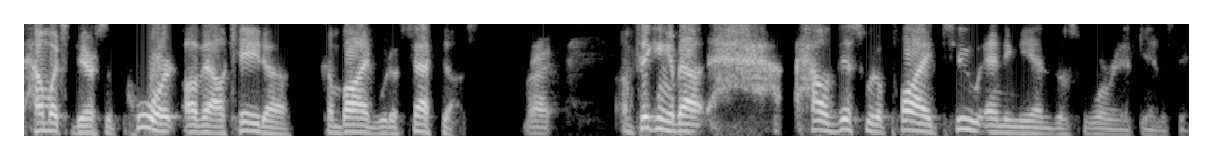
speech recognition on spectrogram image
how much their support of Al Qaeda combined would affect us. Right. I'm thinking about how this would apply to ending the endless war in Afghanistan.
